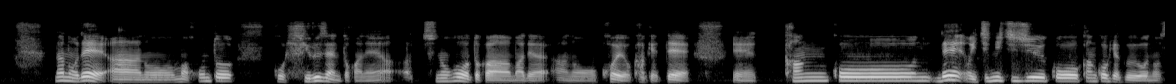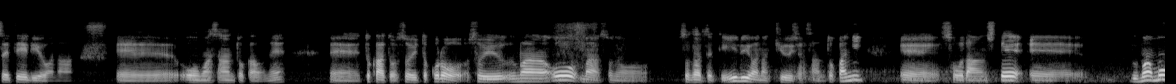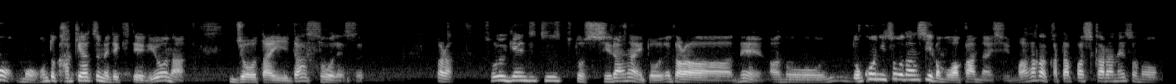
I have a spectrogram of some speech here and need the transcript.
なので、あの、まあ本当、こう、昼前とかね、あっちの方とかまで、あの、声をかけて、えー、観光で、一日中、こう、観光客を乗せているような、えー、大馬さんとかをね、えー、とか、あとそういうところを、そういう馬を、まあ、その、育てているような厩舎さんとかに、えー、相談して、えー、馬ももう本当かき集めてきているような状態だそうです。だから、そういう現実ちょっと知らないと、だからね、あの、どこに相談していいかもわかんないし、まさか片っ端からね、その、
